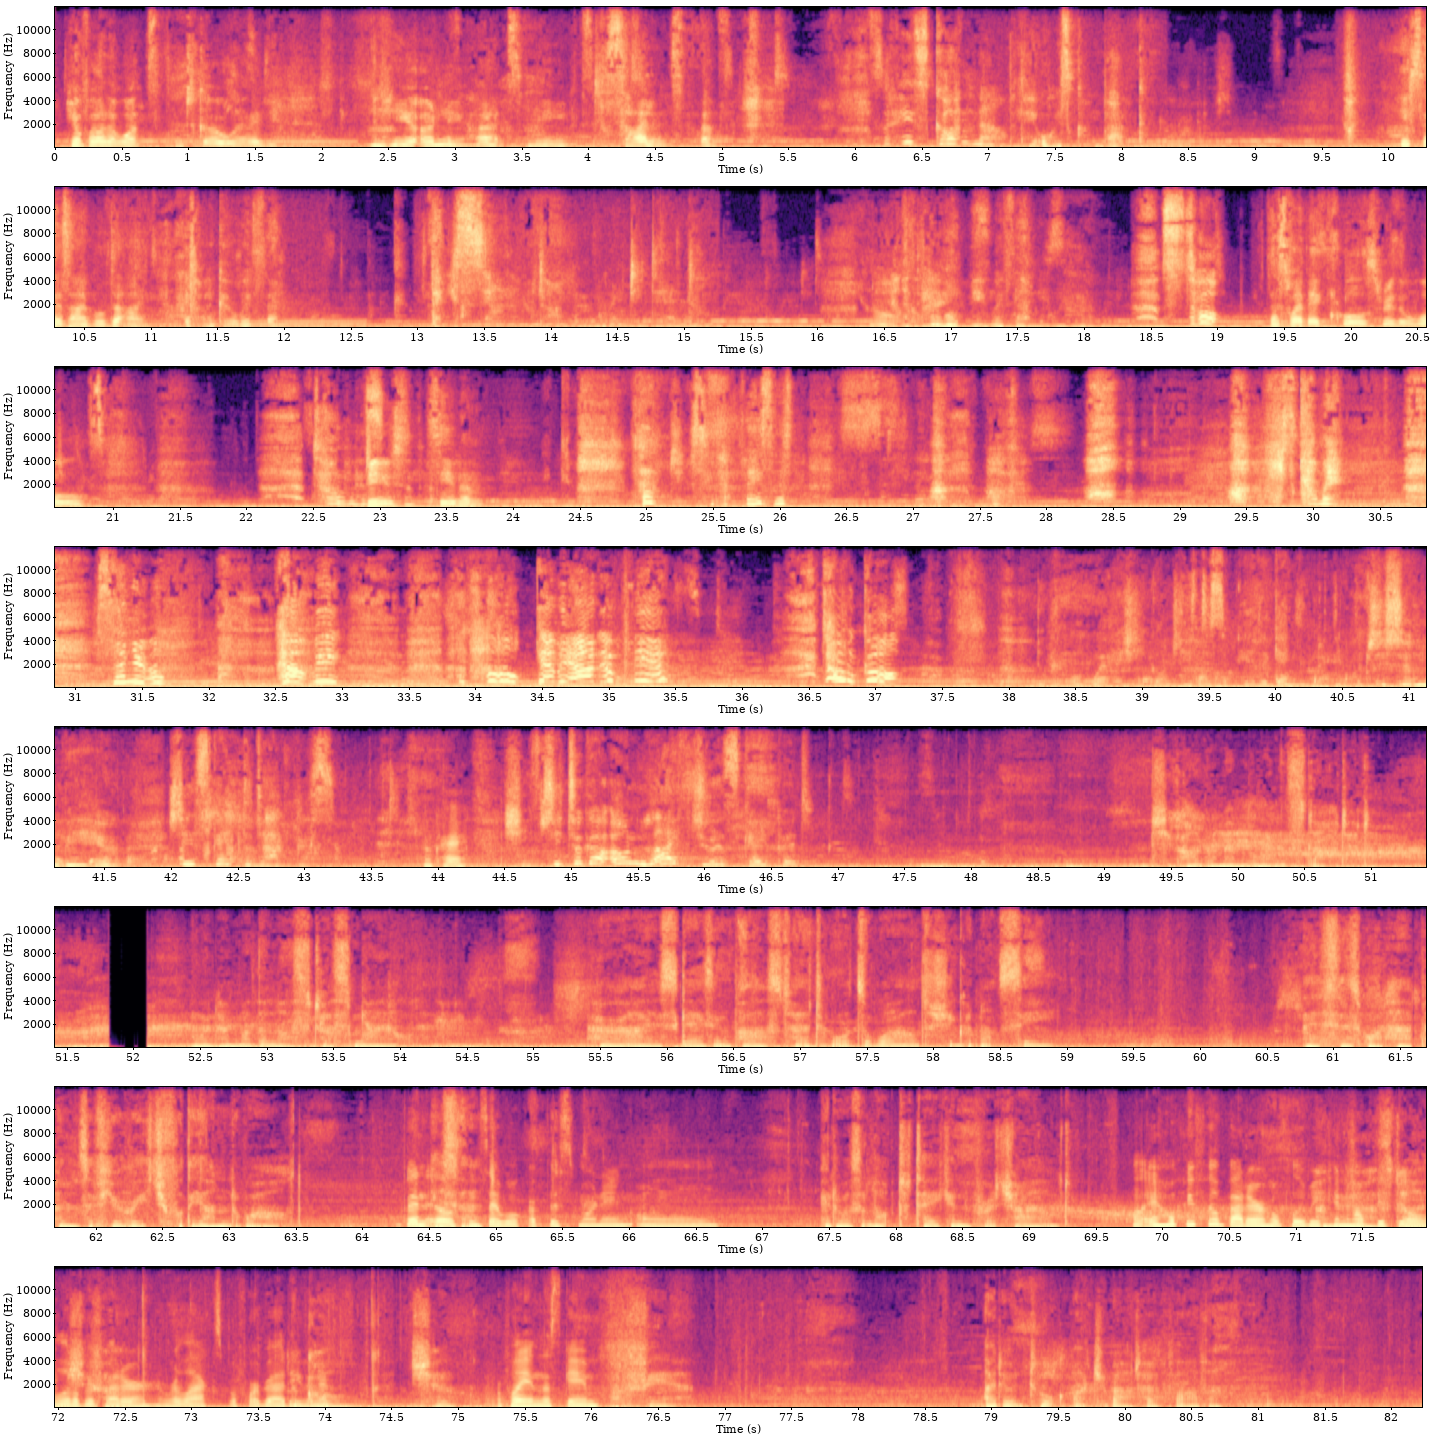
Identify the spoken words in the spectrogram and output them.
Your father wants them to go away, and he only hurts me to silence them. But he's gone now. They always come back. He says I will die if I go with them. No, And they want me with them. stop! That's why they crawl through the walls. Don't listen Do you to them. see them? Do you see their faces? He's coming. Senua, help me! Help! Get me out of here! Don't go! Where has she gone? She's disappeared again. She shouldn't be here. She escaped the darkness. Okay. She took her own life to escape it. She can't remember when it started. When her mother lost her smile. Her eyes gazing past her towards a world she could not see. This is what happens if you reach for the underworld. I've been He ill said- since I woke up this morning. Oh. It was a lot to take in for a child. Well, I hope you feel better. Hopefully, we can help you feel a little bit better and relax before bed, even if chill, we're playing this game. fear. I don't talk much about her father.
